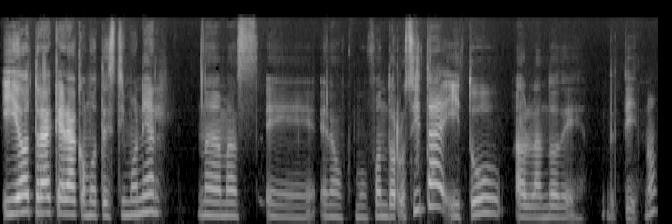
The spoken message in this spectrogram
Y otra que era como testimonial, nada más eh, era como un fondo rosita y tú hablando de, de ti, ¿no?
